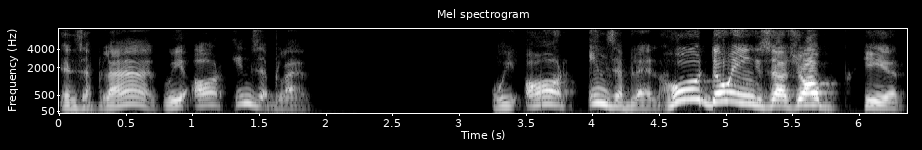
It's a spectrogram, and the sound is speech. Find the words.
in the plan we are in the plan we are in the plan who doing the job here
